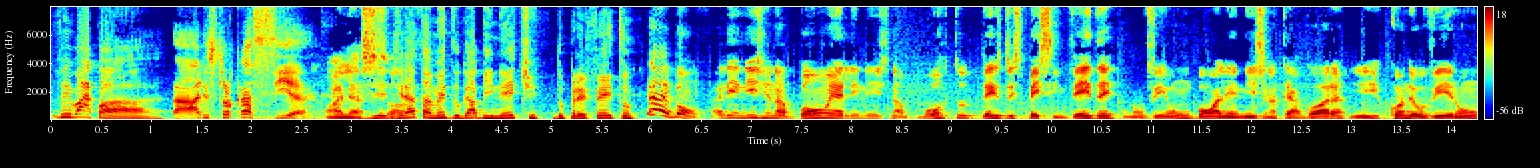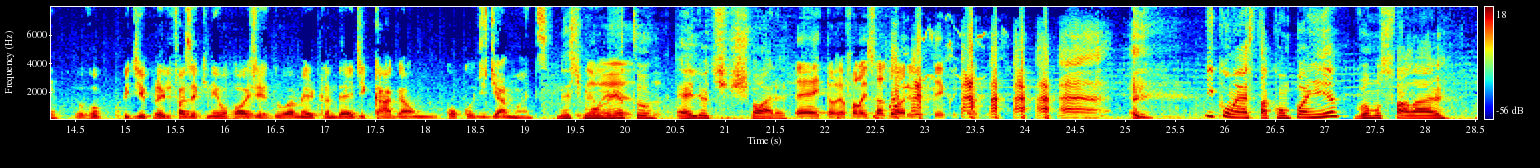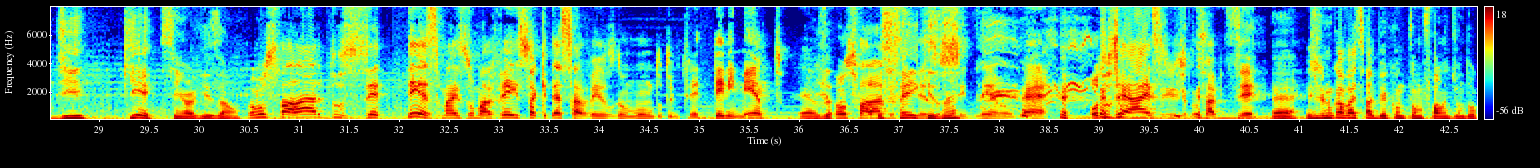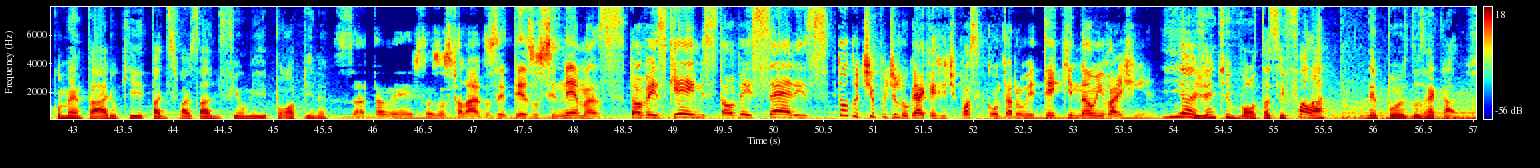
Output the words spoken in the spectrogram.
Vivacqua. Da aristocracia. Olha Di- só. diretamente do gabinete do prefeito. É, bom, alienígena bom é alienígena morto desde o Space Invader. Eu não vi um bom alienígena até agora. E quando eu vir um, eu vou pedir pra ele fazer que nem o Roger do American Dad e cagar um cocô de diamantes. Neste Que beleza. momento, Elliot chora. É, então, eu ia falar isso agora, eu ia ter, coitado. E com esta companhia, vamos falar de que, senhor Guizão? Vamos falar dos ETs mais uma vez, só que dessa vez no mundo do entretenimento. É, os, Vamos falar Dos dos fakes, ETs do né? cinema. É. Ou dos reais, a gente não sabe dizer. é, a gente nunca vai saber quando estamos falando de um documentário que tá disfarçado de filme pop, né? Exatamente. Nós vamos falar dos ETs dos cinemas, talvez games, talvez séries, todo tipo de lugar que a gente possa encontrar um ET que não em Varginha. E a gente volta a se falar depois dos recados.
